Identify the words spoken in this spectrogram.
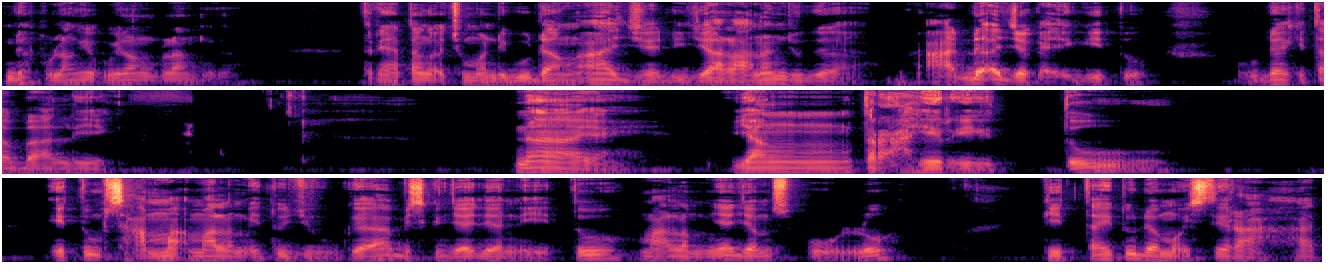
udah pulang yuk pulang pulang gitu. Ternyata nggak cuma di gudang aja di jalanan juga ada aja kayak gitu. Udah kita balik. Nah ya yang terakhir itu itu sama malam itu juga habis kejadian itu malamnya jam 10 kita itu udah mau istirahat.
